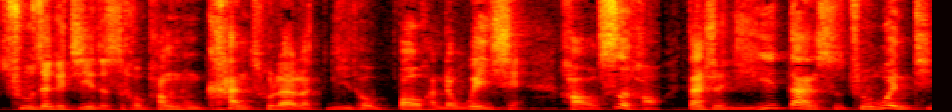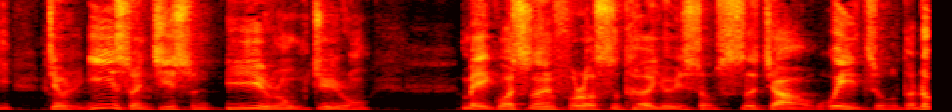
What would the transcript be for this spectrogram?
出这个计的时候，庞统看出来了里头包含的危险。好是好，但是一旦是出问题，就一损即损，一荣俱荣。美国诗人弗洛斯特有一首诗叫《未走的路》。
